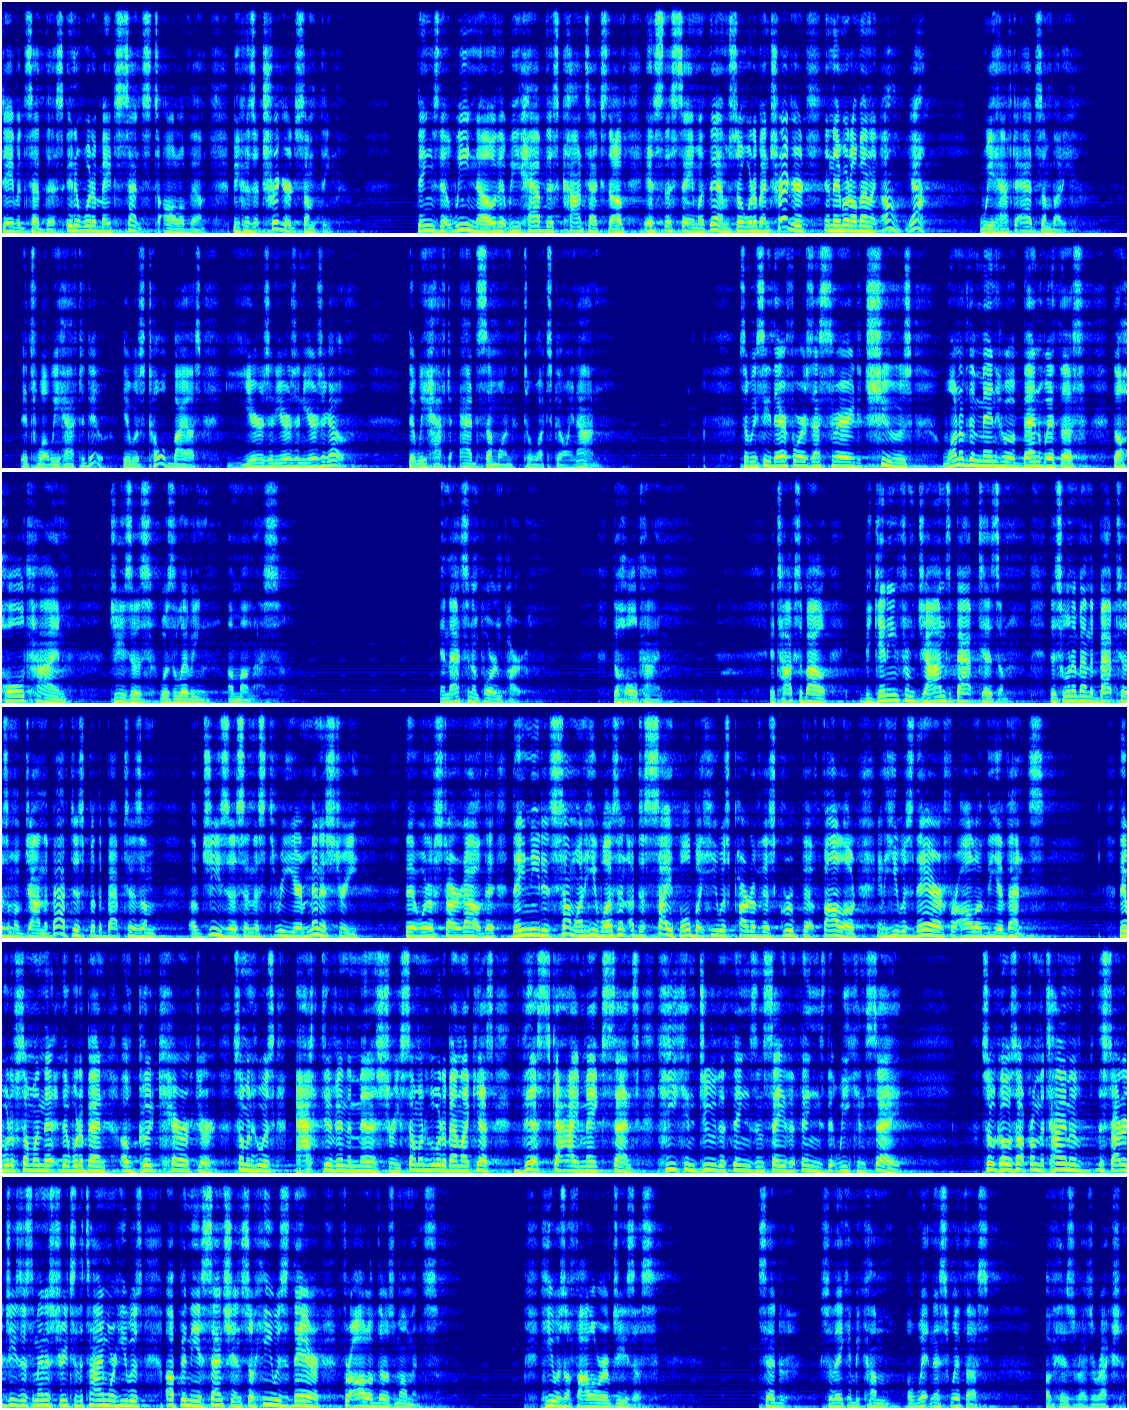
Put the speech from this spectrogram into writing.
David said this, and it would have made sense to all of them because it triggered something things that we know that we have this context of, it's the same with them. So it would have been triggered, and they would have been like, oh, yeah, we have to add somebody. It's what we have to do. It was told by us years and years and years ago that we have to add someone to what's going on. So we see, therefore, it's necessary to choose one of the men who have been with us the whole time Jesus was living among us. And that's an important part the whole time. It talks about beginning from John's baptism. This wouldn't have been the baptism of John the Baptist, but the baptism of Jesus in this three year ministry that would have started out. That they needed someone. He wasn't a disciple, but he was part of this group that followed, and he was there for all of the events. They would have someone that, that would have been of good character, someone who was active in the ministry, someone who would have been like, yes, this guy makes sense. He can do the things and say the things that we can say. So it goes up from the time of the start of Jesus' ministry to the time where he was up in the ascension. So he was there for all of those moments. He was a follower of Jesus. Said, so they can become a witness with us of his resurrection.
